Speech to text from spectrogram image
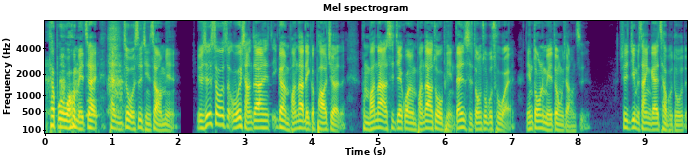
他不会完美在他能做的事情上面。有些时候是我会想这样一个很庞大的一个 project，很庞大的世界观，很庞大的作品，但是始终做不出来，连动都没动这样子。所以基本上应该差不多的。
